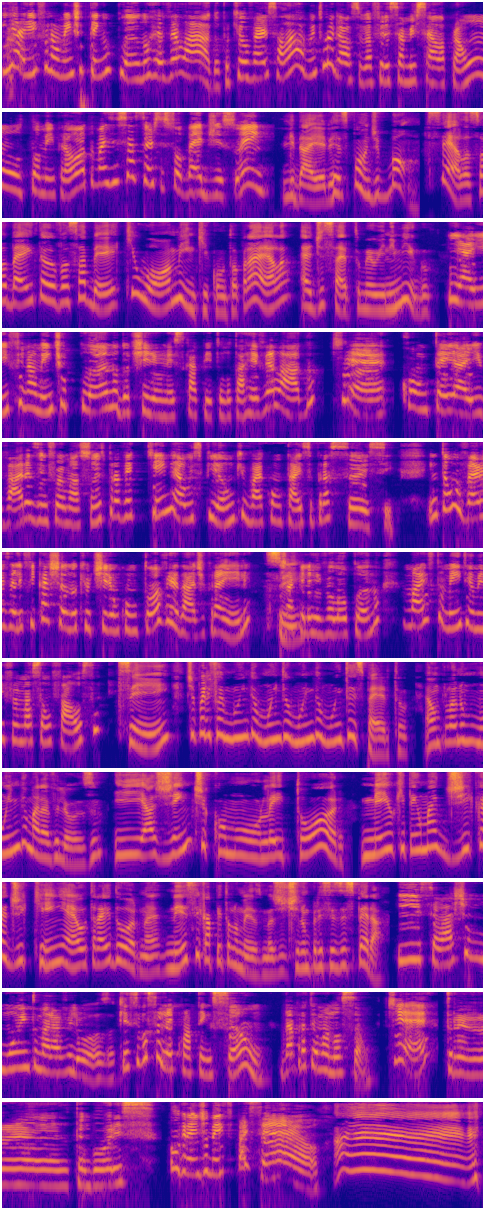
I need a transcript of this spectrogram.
E aí, finalmente, tem o plano revelado. Porque o Varys fala, ah, muito legal, você vai oferecer a Myrcella pra um, o Tommen pra outro, mas e se a Cersei souber disso, hein? E daí ele responde: Bom, se ela souber, então eu vou saber que o homem que contou pra ela é de certo meu inimigo. E aí, finalmente, o plano do Tyrion nesse capítulo tá revelado, que é, contei aí várias informações pra ver quem é o espião que vai contar isso pra Cersei. Então o Varys, ele fica achando que o Tyrion contou a verdade pra ele, Sim. já que ele revelou o plano, mas também tem uma informação falsa. Sim, tipo, ele foi muito, muito, muito, muito esperto. É um plano muito maravilhoso. E a gente, como leitor, meio que tem uma dica de quem é o traidor, né? Nesse capítulo mesmo, a gente não precisa esperar. Isso, eu acho muito maravilhoso. Porque se você ler com atenção, dá pra ter uma noção. Que é. trrr, tambores. O grande Nate Paisel. Aê!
